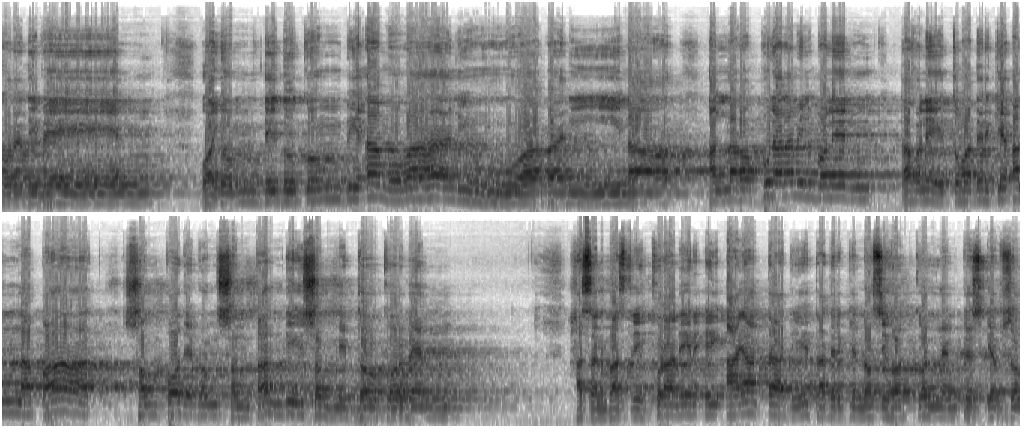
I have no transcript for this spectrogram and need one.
করে দিবেন। ওয়ায়ুমদিদুকুম বিআমওয়ালি ওয়া আল্লাহ রাব্বুল আলামিন বলেন, তাহলে তোমাদেরকে আল্লাহ পাক সম্পদ এবং সন্তান দিয়ে সমৃদ্ধ করবেন। হাসান বাস্তি কোরআনের এই আয়াতটা দিয়ে তাদেরকে নসিহত করলেন, প্রেসক্রিপশন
